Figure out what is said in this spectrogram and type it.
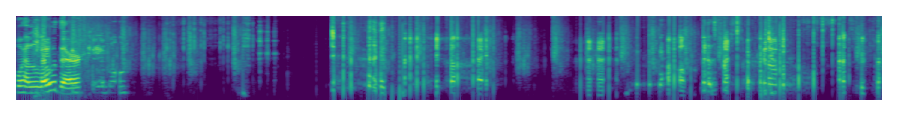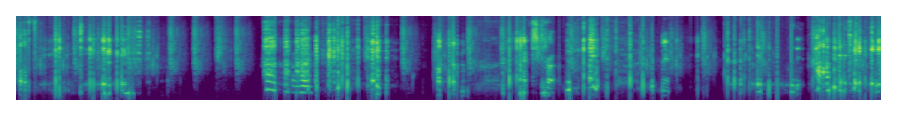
Well, hello there. cable. That's. Extra. commentating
